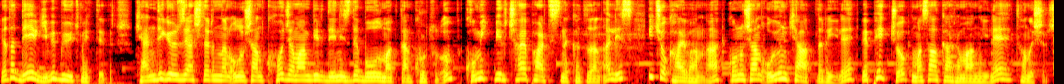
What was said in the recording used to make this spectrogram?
ya da dev gibi büyütmektedir. Kendi gözyaşlarından oluşan kocaman bir denizde boğulmaktan kurtulup komik bir çay partisine katılan Alice birçok hayvanla, konuşan oyun kağıtları ile ve pek çok masal kahramanı ile tanışır.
